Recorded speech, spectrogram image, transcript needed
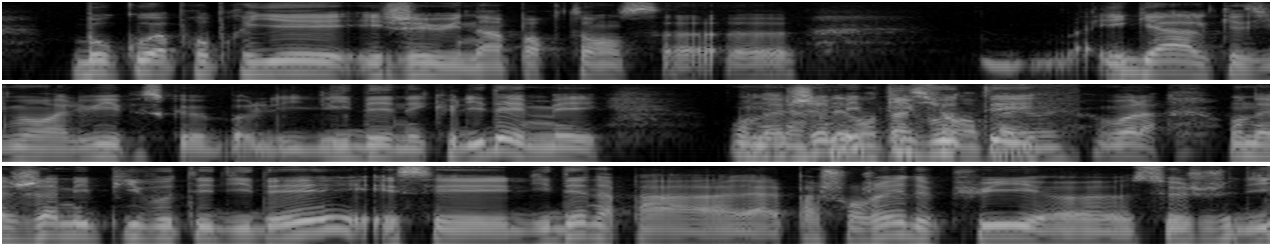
beaucoup appropriée et j'ai eu une importance euh, égale quasiment à lui parce que bon, l'idée n'est que l'idée, mais on n'a jamais pivoté. après, oui. Voilà, on n'a jamais pivoté d'idée et c'est l'idée n'a pas, pas changé depuis euh, ce jeudi.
